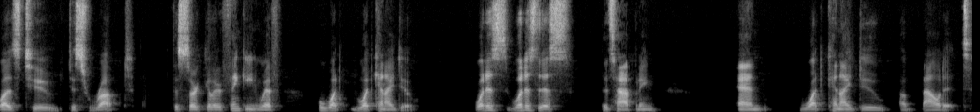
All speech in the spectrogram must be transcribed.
was to disrupt the circular thinking with well, what what can I do? What is what is this that's happening? And what can I do about it?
